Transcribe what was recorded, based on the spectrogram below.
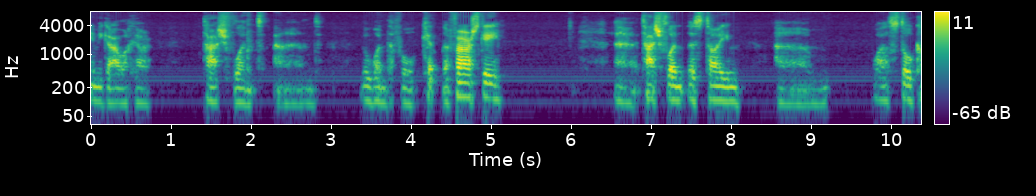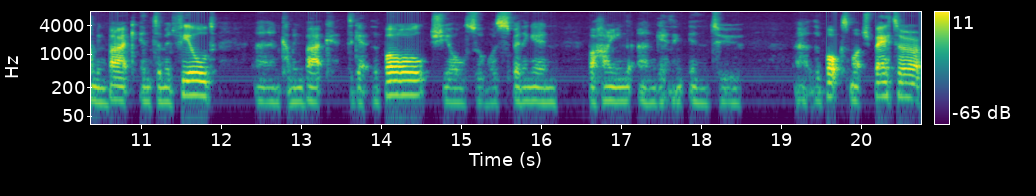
Amy Gallacher, Tash Flint, and the wonderful Kit Loferski. Uh, Tash Flint this time, um, while still coming back into midfield and coming back to get the ball, she also was spinning in behind and getting into uh, the box much better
